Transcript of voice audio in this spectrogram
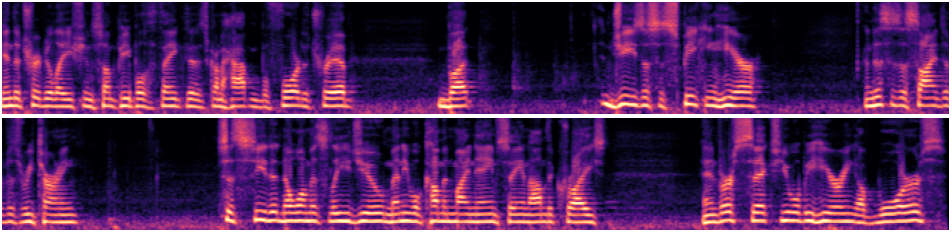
in the tribulation. Some people think that it's going to happen before the trib, but Jesus is speaking here, and this is the signs of his returning. It says, See that no one misleads you. Many will come in my name, saying, I'm the Christ. And verse 6 You will be hearing of wars,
